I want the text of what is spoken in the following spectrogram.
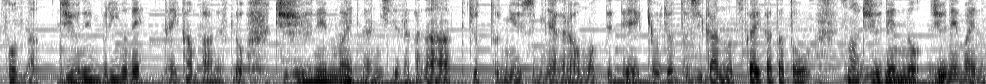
そんな10年ぶりのね、大寒波なんですけど、10年前って何してたかなってちょっとニュース見ながら思ってて、今日ちょっと時間の使い方と、その10年の、10年前の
